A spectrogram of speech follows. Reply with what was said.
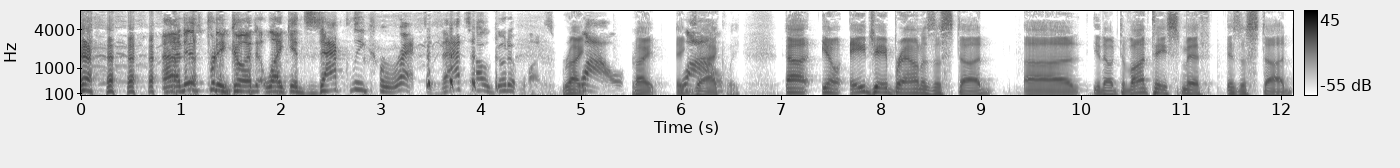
It is pretty good. Like exactly correct. That's how good it was. Right. Wow. Right. Wow. Uh, you know, AJ Brown is a stud. Uh, you know, DeVonta Smith is a stud.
